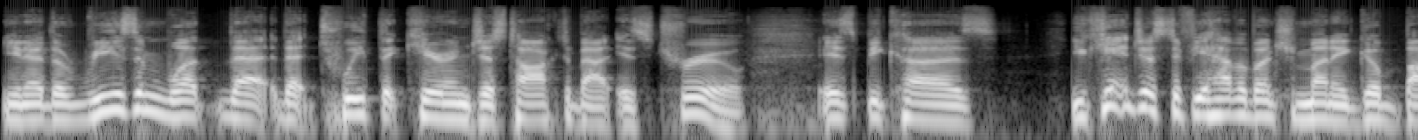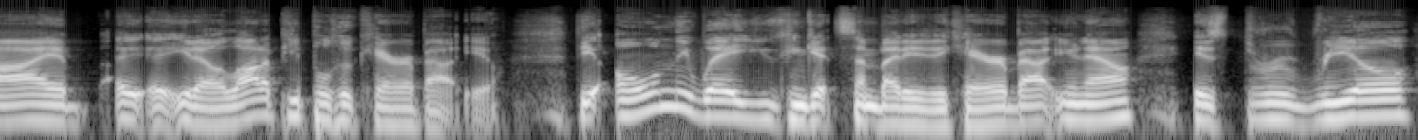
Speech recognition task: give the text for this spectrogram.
You know, the reason what that that tweet that Kieran just talked about is true is because you can't just if you have a bunch of money go buy uh, you know a lot of people who care about you. The only way you can get somebody to care about you now is through real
